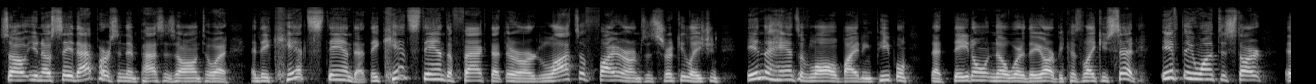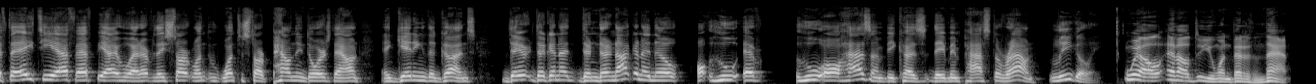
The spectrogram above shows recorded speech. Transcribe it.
So you know, say that person then passes on to it, and they can't stand that. They can't stand the fact that there are lots of firearms in circulation in the hands of law-abiding people that they don't know where they are. Because, like you said, if they want to start, if the ATF, FBI, whoever, they start want, want to start pounding doors down and getting the guns, they're they're gonna they're, they're not gonna know who who all has them because they've been passed around legally. Well, and I'll do you one better than that.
